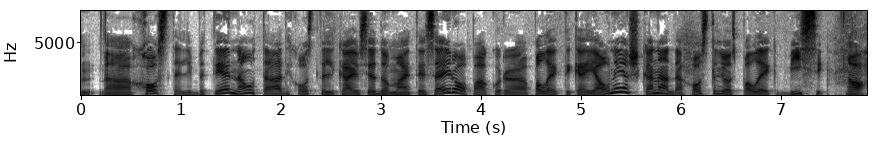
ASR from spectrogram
uh, hosteļi, bet tie nav tādi hosteļi, kā jūs iedomājaties Eiropā, kur uh, paliek tikai jaunieši. Kanādā hosteļos paliek visi. Oh,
